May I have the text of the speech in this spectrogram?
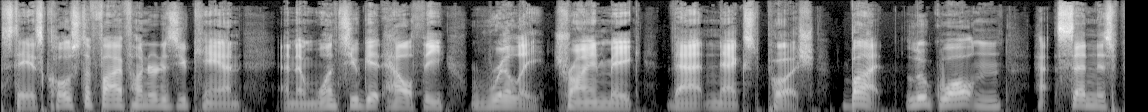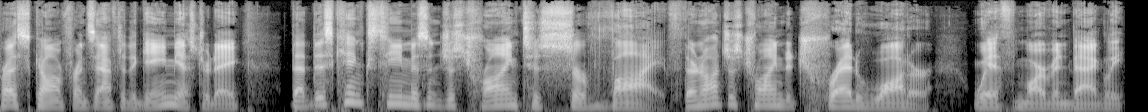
Stay as close to 500 as you can, and then once you get healthy, really try and make that next push. But Luke Walton said in his press conference after the game yesterday that this Kings team isn't just trying to survive. They're not just trying to tread water with Marvin Bagley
